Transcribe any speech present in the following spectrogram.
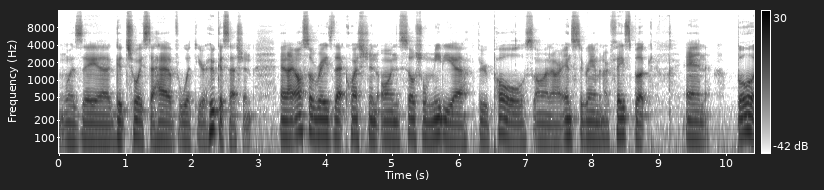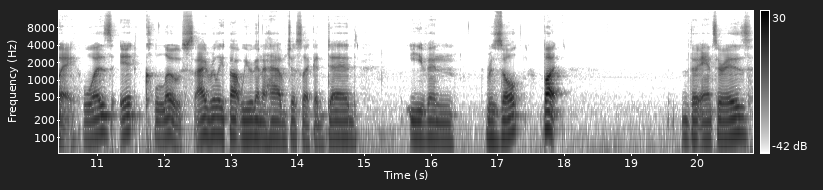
was a, uh good choice to have with your hookah session and i also raised that question on social media through polls on our instagram and our facebook and boy was it close i really thought we were going to have just like a dead even result but the answer is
